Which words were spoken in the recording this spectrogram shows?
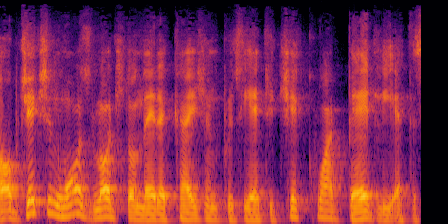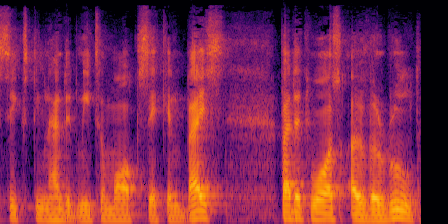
Our objection was lodged on that occasion because he had to check quite badly at the 1600 meter mark, second base, but it was overruled.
